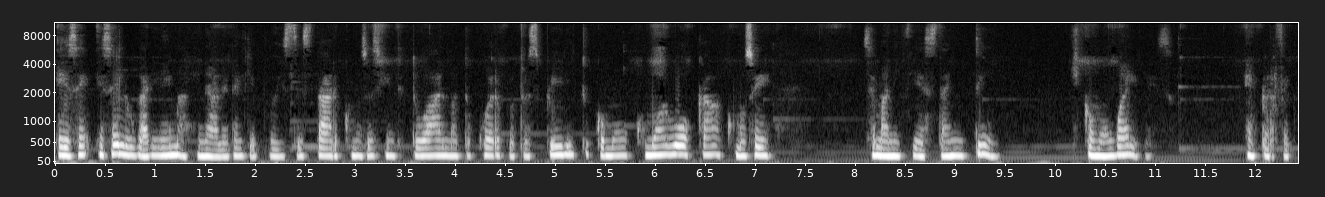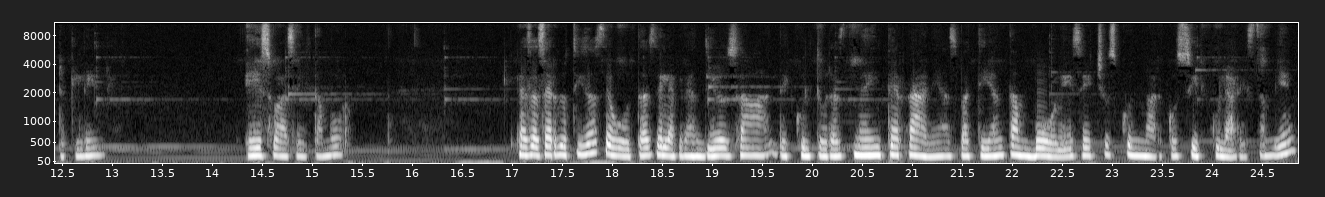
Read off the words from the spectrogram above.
ese, ese lugar inimaginable en el que pudiste estar, cómo se siente tu alma, tu cuerpo, tu espíritu, cómo, cómo evoca, cómo se, se manifiesta en ti y cómo vuelves en perfecto equilibrio. Eso hace el tambor. Las sacerdotisas devotas de la gran diosa de culturas mediterráneas batían tambores hechos con marcos circulares también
